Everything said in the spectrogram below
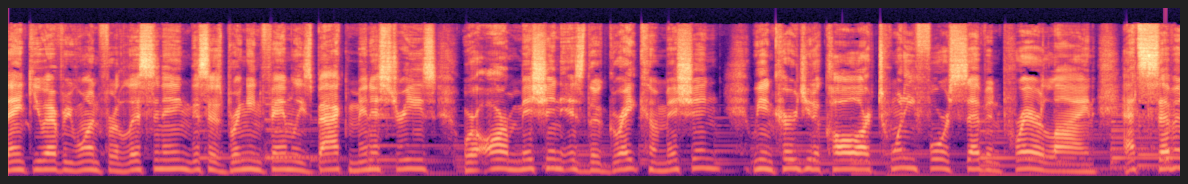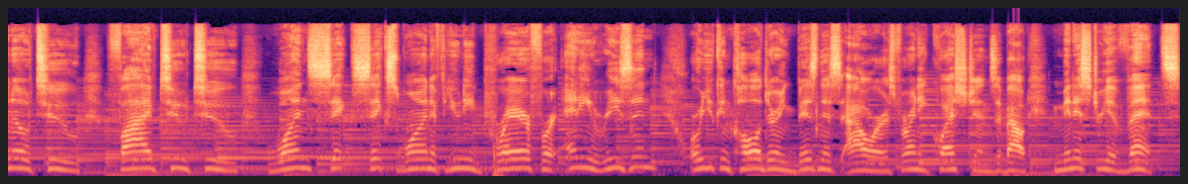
Thank you, everyone, for listening. This is Bringing Families Back Ministries, where our mission is the Great Commission. We encourage you to call our 24 7 prayer line at 702 522 1661 if you need prayer for any reason, or you can call during business hours for any questions about ministry events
